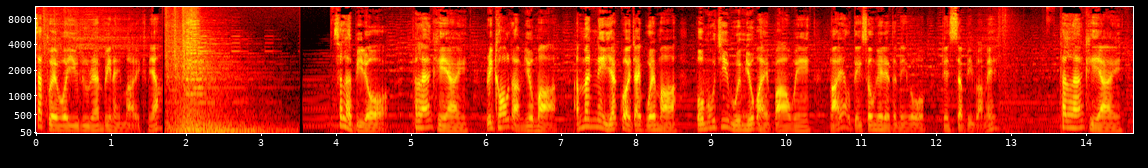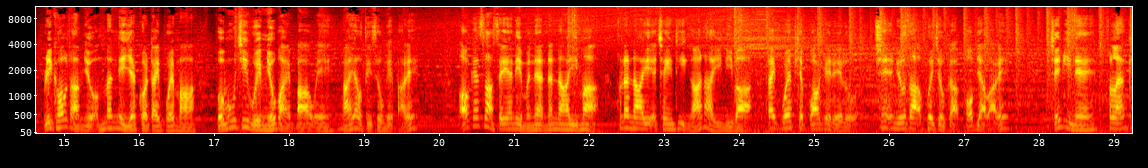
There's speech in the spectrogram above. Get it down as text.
ဆက်သွယ်ဝယ်ယူလူရန်ပေးနိုင်ပါတယ်ခင်ဗျာ ဆက်လက်ပြီးတော့ဖလန်းခရိုင်ရီကော်ဒါမြို့မှာအမှတ်နှစ်ရက်ကွက်တိုက်ပွဲမှာဗိုလ်မှူးကြီးဝေမျိုးပိုင်ပါဝင်9ယောက်တိတ်ဆုံးခဲ့တဲ့တဲ့တင်ကိုတင်ဆက်ပေးပါမယ်။ဖလန်းခရိုင်ရီကော်ဒါမြို့အမှတ်နှစ်ရက်ကွက်တိုက်ပွဲမှာဗိုလ်မှူးကြီးဝေမျိုးပိုင်ပါဝင်9ယောက်တိတ်ဆုံးခဲ့ပါတယ်။ဩဂတ်စ်လ10ရက်နေ့မနက်2နာရီမှ9နာရီအချိန်ထိ9နာရီနီးပါးတိုက်ပွဲဖြစ်ပွားခဲ့တယ်လို့ချင်းအမျိုးသားအဖွဲ့ချုပ်ကဖော်ပြပါတယ်။ ချင်းပြည်နယ်ဖလန်ခ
